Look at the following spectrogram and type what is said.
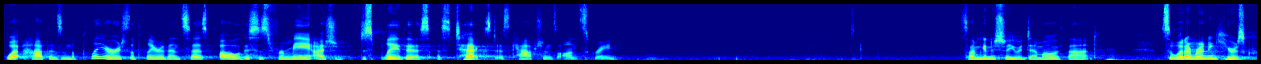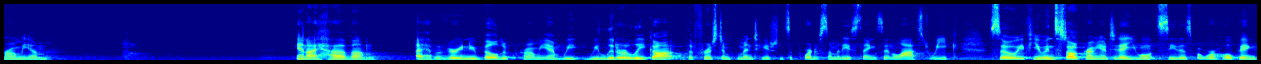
what happens in the player is the player then says, oh, this is for me. I should display this as text, as captions on screen. So I'm going to show you a demo of that. So what I'm running here is Chromium. And I have, um, I have a very new build of Chromium. We, we literally got the first implementation support of some of these things in last week. So if you install Chromium today, you won't see this, but we're hoping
